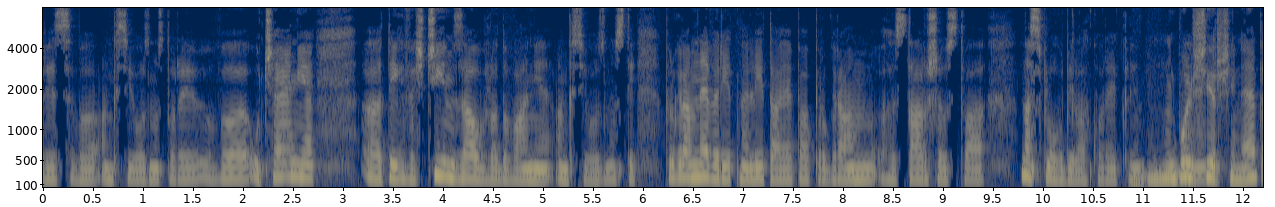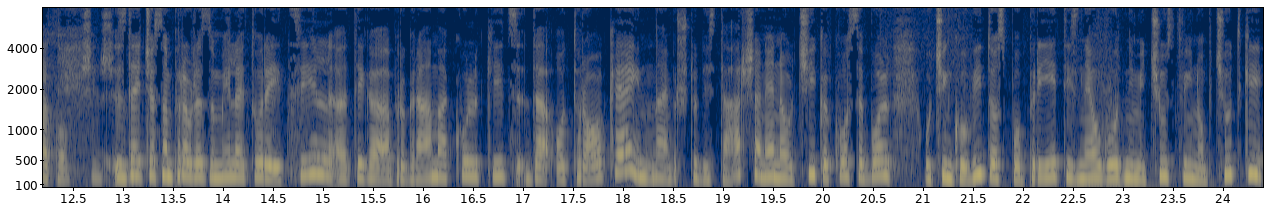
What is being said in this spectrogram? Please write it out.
res v anksioznost, torej v učenje uh, teh veščin za obvladovanje anksioznosti. Program Neverjetna leta je pa program eh, starševstva, nasploh bi lahko rekli. Mhm, bolj širši, ne? Tako, širši. Zdaj, če sem prav razumela, je torej cilj eh, tega programa Cool Kids, da otroke in najbrž tudi starše ne, nauči, kako se bolj učinkovito spoprijeti z neugodnimi čustvi in občutki,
